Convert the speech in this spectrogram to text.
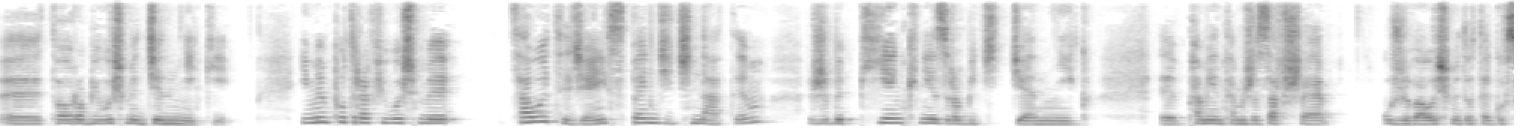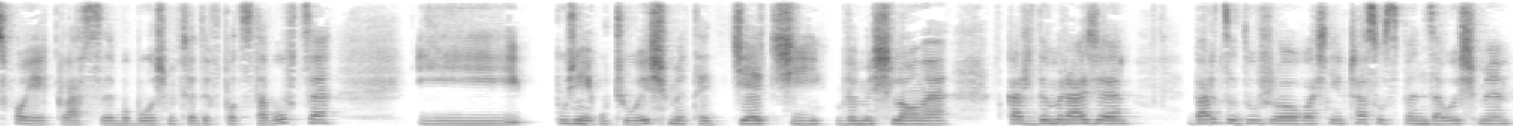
y, to robiłyśmy dzienniki. I my potrafiłyśmy cały tydzień spędzić na tym, żeby pięknie zrobić dziennik. Y, pamiętam, że zawsze używałyśmy do tego swojej klasy, bo byłyśmy wtedy w podstawówce i później uczyłyśmy te dzieci wymyślone. W każdym razie bardzo dużo właśnie czasu spędzałyśmy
